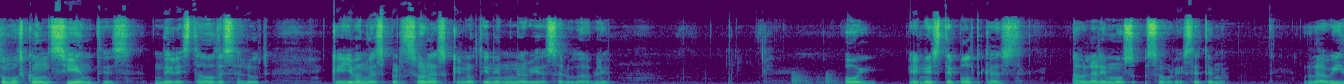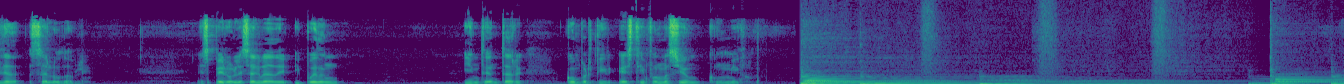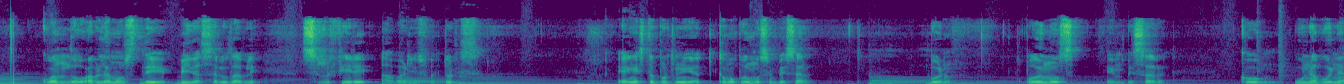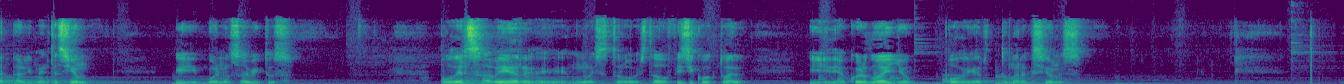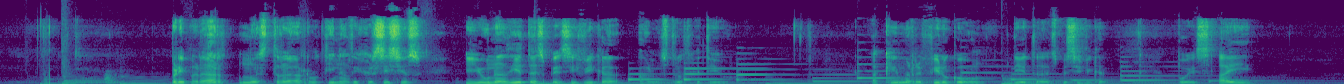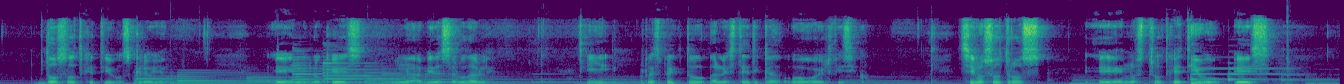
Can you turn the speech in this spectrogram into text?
¿Somos conscientes del estado de salud que llevan las personas que no tienen una vida saludable? Hoy, en este podcast, hablaremos sobre este tema, la vida saludable. Espero les agrade y puedan intentar compartir esta información conmigo. Cuando hablamos de vida saludable, se refiere a varios factores. En esta oportunidad, ¿cómo podemos empezar? Bueno, podemos empezar con una buena alimentación y buenos hábitos. Poder saber eh, nuestro estado físico actual y de acuerdo a ello poder tomar acciones. Preparar nuestra rutina de ejercicios y una dieta específica a nuestro objetivo. ¿A qué me refiero con dieta específica? Pues hay dos objetivos, creo yo, en lo que es una vida saludable y respecto a la estética o el físico. Si nosotros, eh, nuestro objetivo es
